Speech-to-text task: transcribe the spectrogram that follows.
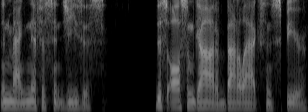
and magnificent Jesus, this awesome God of battle axe and spear,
